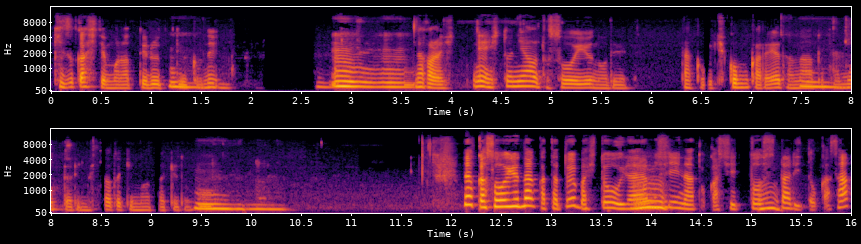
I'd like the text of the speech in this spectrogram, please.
気づかしてもらってるっていうかね。ううんうん。だからひね、人に会うとそういうので、なんか落ち込むから嫌だなとか思ったりもした時もあったけど。うん。なんかそういうなんか例えば人を羨ましいなとか嫉妬したりとかさ、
